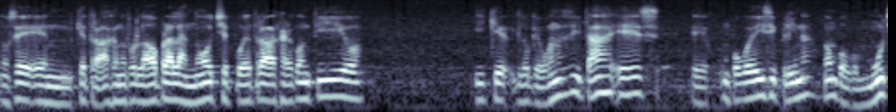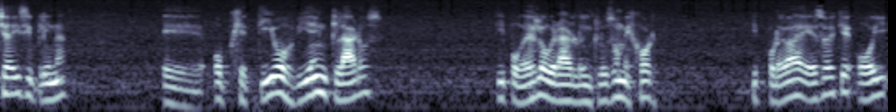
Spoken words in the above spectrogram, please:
no sé, en, que trabaja en otro lado para la noche, puede trabajar contigo. Y que lo que vos necesitas es eh, un poco de disciplina, no un poco, mucha disciplina, eh, objetivos bien claros y podés lograrlo incluso mejor. Y prueba de eso es que hoy,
